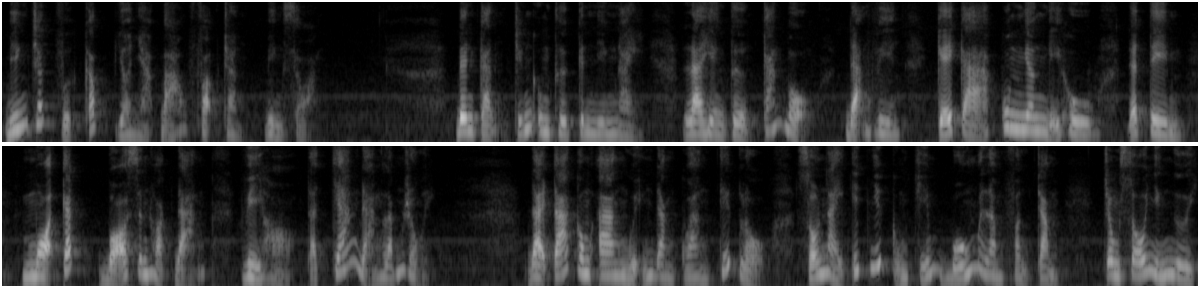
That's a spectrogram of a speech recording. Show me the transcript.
biến chất vượt cấp do nhà báo Phạm Trần biên soạn. Bên cạnh chứng ung thư kinh niên này là hiện tượng cán bộ, đảng viên, kể cả quân nhân nghỉ hưu đã tìm mọi cách bỏ sinh hoạt đảng vì họ đã chán đảng lắm rồi. Đại tá công an Nguyễn Đăng Quang tiết lộ số này ít nhất cũng chiếm 45% trong số những người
